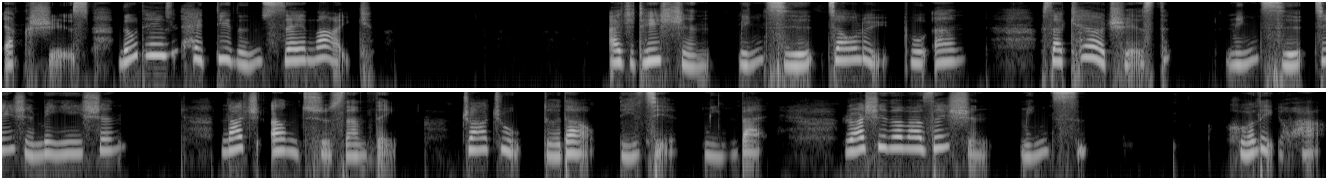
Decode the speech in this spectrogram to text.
anxious. Notice he didn't say like. Agitation 名词，焦虑、不安。Psychiatrist 名词，精神病医生。Latch onto something 抓住、得到、理解、明白。Rationalization 名词，合理化。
